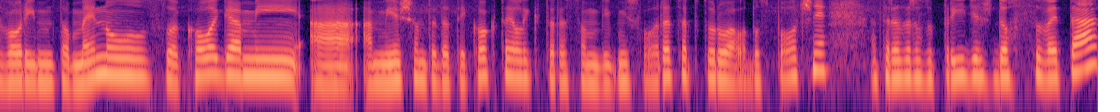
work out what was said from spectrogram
tvorím to menu s kolegami a, a miešam teda tie koktejly, ktoré som vymyslel receptúru alebo spoločne a teraz zrazu prídeš do sveta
